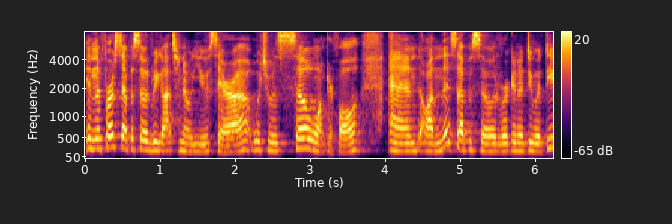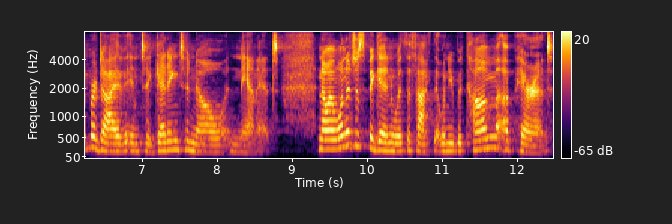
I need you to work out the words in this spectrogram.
In the first episode, we got to know you, Sarah, which was so wonderful. And on this episode, we're going to do a deeper dive into getting to know Nanit. Now, I want to just begin with the fact that when you become a parent,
